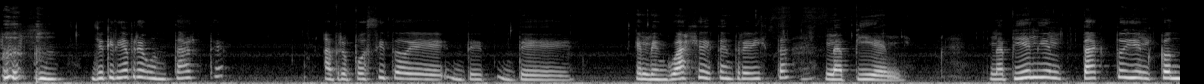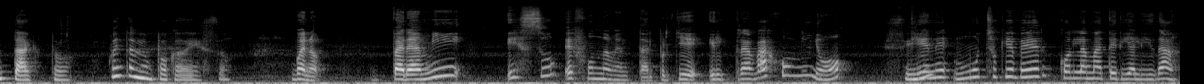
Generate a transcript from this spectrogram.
yo quería preguntarte a propósito de, el lenguaje de esta entrevista, la piel. La piel y el tacto y el contacto. Cuéntame un poco de eso. Bueno, para mí eso es fundamental, porque el trabajo mío tiene mucho que ver con la materialidad,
